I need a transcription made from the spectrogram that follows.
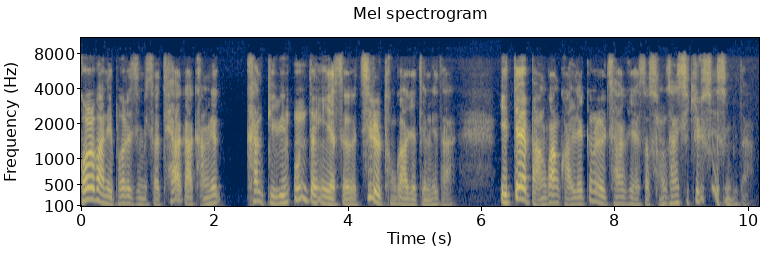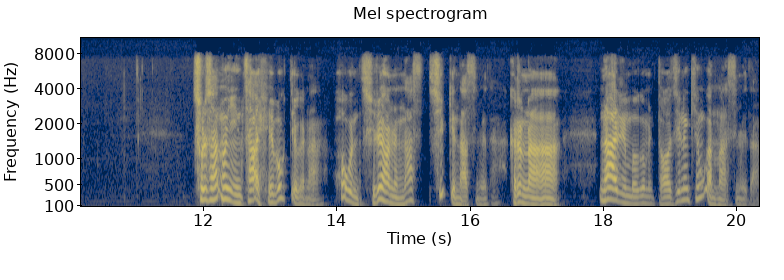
골반이 벌어지면서 태아가 강력한 비빔 운동에 의해서 질을 통과하게 됩니다. 이때 방광관례근을 자극해서 손상시킬 수 있습니다. 출산 후 인차 회복되거나 혹은 치료하면 낫, 쉽게 낫습니다. 그러나 나이를 먹으면 더 지는 경우가 많습니다.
